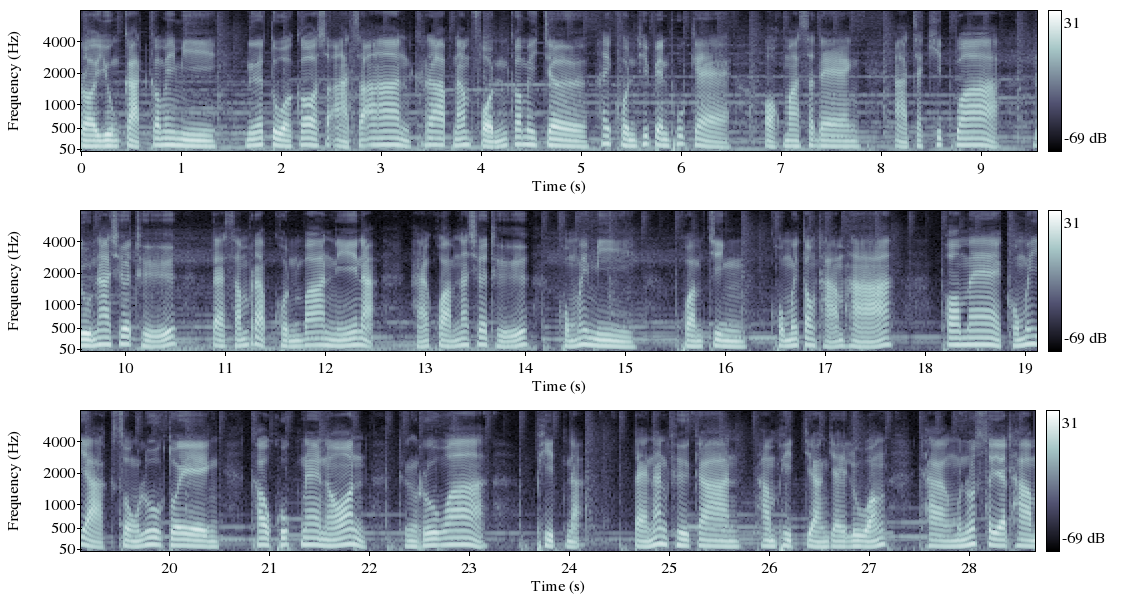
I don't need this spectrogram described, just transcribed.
รอยยุงกัดก็ไม่มี เนื้อตัวก็สะอาดสะอ้าน คราบน้ำฝนก็ไม่เจอ ให้คนที่เป็นผู้แก่ออกมาแสดง อาจจะคิดว่า ดูน่าเชื่อถือ แต่สำหรับคนบ้านนี้น่ะ หาความน่าเชื่อถือ คงไม่มี ความจริงคงไม่ต้องถามหา พ่อแม่คงไม่อยากส่งลูกตัวเอง เข้าคุกแน่นอน ถึงรู้ว่า ผิดน่ะ แต่นั่นคือการทำผิดอย่างใหญ่หลวงทางมนุษยธรรม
